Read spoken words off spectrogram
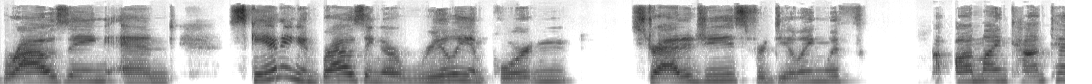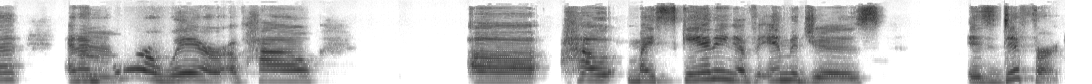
browsing, and scanning and browsing are really important strategies for dealing with online content. And I'm Mm. more aware of how uh, how my scanning of images is different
